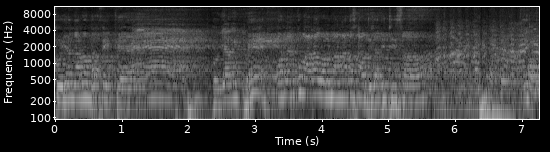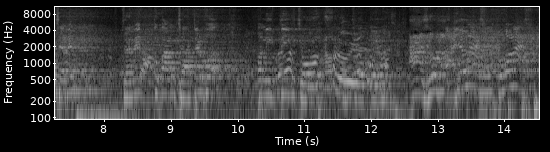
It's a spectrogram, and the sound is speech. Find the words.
goyang karo Mbak Vega. Eh, goyang ibu. Eh, online ku marah lo 500 kalau diganti diesel. Iki jane jane tukang jadil kok peniti jane. Ayo, Mas. Ayo Mas, bunga Mas.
